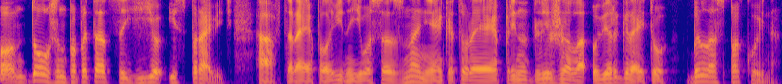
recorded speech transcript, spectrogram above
Он должен попытаться ее исправить, а вторая половина его сознания, которая принадлежала Оверграйту, была спокойна.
